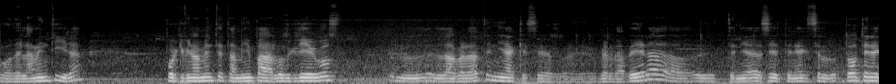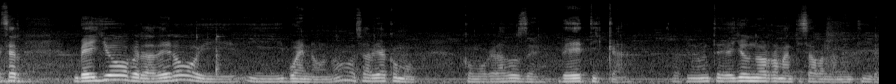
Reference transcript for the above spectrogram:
o de la mentira, porque finalmente también para los griegos la verdad tenía que ser eh, verdadera, tenía, tenía que ser, todo tenía que ser bello, verdadero y, bueno, ¿no? O sea, había como, como grados de, ética. finalmente ellos no romantizaban la mentira.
